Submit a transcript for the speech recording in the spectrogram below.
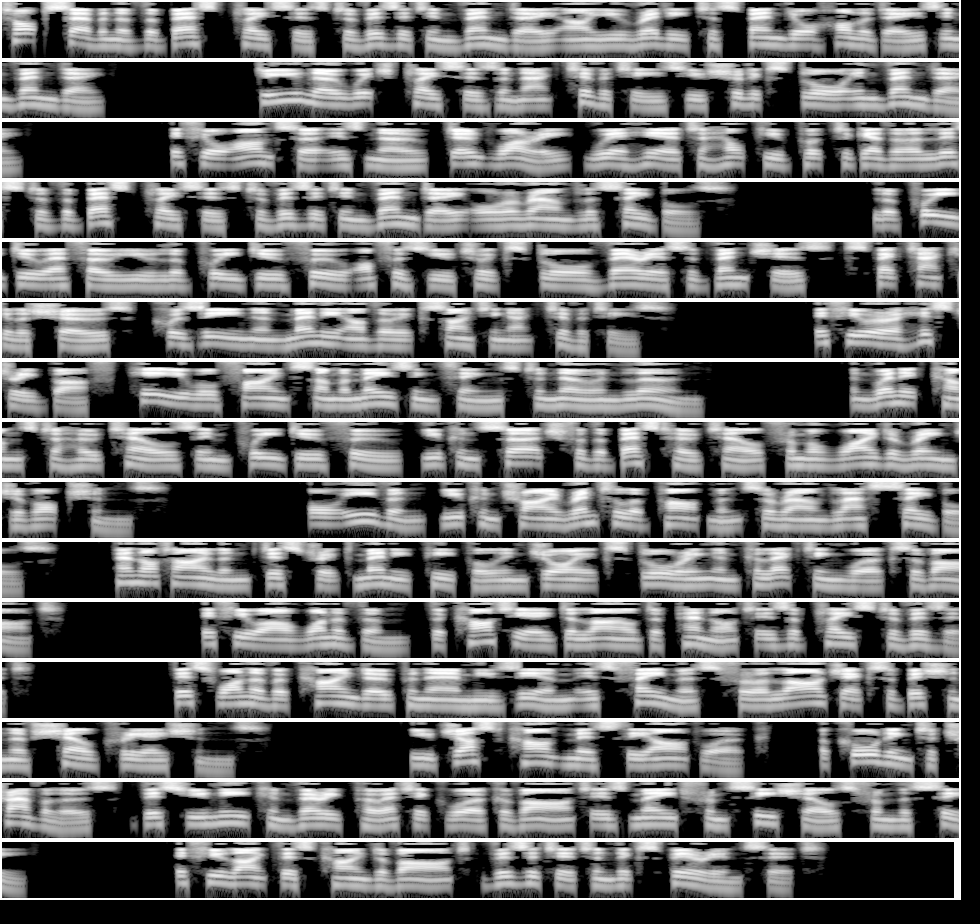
Top 7 of the best places to visit in Vendée Are you ready to spend your holidays in Vendée? Do you know which places and activities you should explore in Vendée? If your answer is no, don't worry, we're here to help you put together a list of the best places to visit in Vendée or around Les Sables. Le Puy du Fou Le Puy du Fou offers you to explore various adventures, spectacular shows, cuisine and many other exciting activities. If you are a history buff, here you will find some amazing things to know and learn. And when it comes to hotels in Puy du Fou, you can search for the best hotel from a wider range of options. Or even, you can try rental apartments around Las Sables. Penotte Island District Many people enjoy exploring and collecting works of art. If you are one of them, the Quartier de l'Isle de Penotte is a place to visit. This one-of-a-kind open-air museum is famous for a large exhibition of shell creations. You just can't miss the artwork. According to travelers, this unique and very poetic work of art is made from seashells from the sea. If you like this kind of art, visit it and experience it.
